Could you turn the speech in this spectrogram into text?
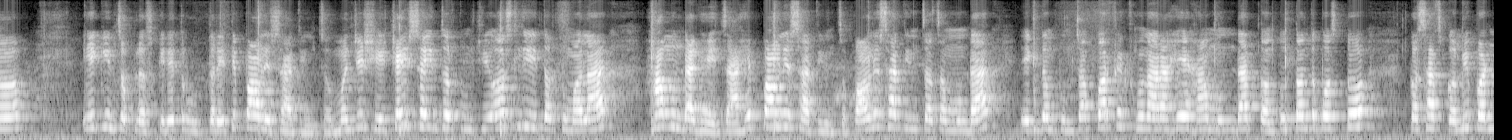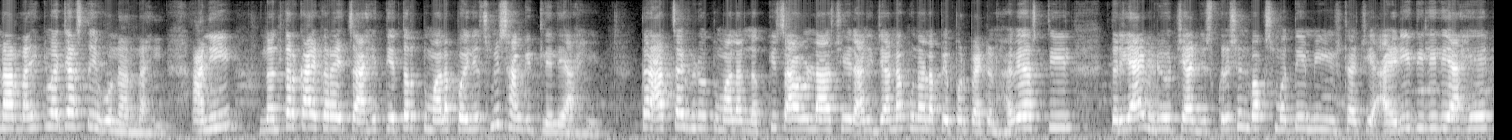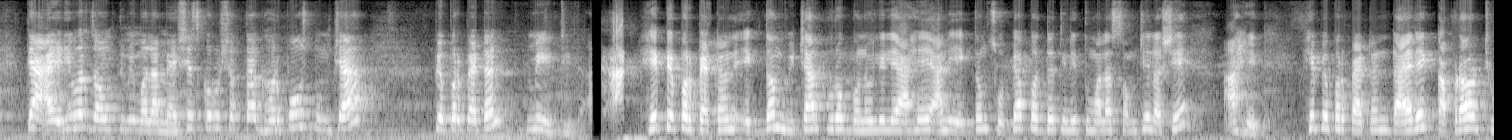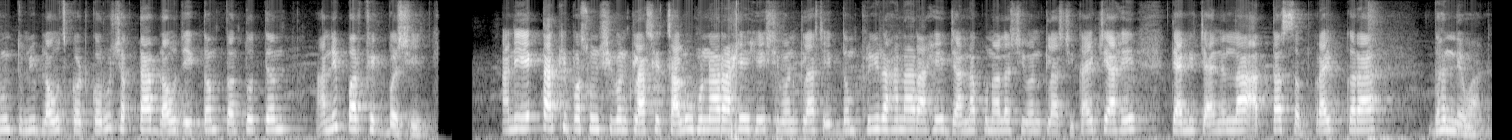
एक इंच प्लस केले तर उत्तर येते पावणे सात इंच. म्हणजे शेहेचाळीस साईज जर तुमची असली तर तुम्हाला हा मुंडा घ्यायचा आहे पावणे सात इंच. पावणे सात इंचाचा मुंडा एकदम तुमचा परफेक्ट होणार आहे. हा मुंडा तंतोतंत बसतो. कसाच कमी पडणार नाही किंवा जास्तही होणार नाही. आणि नंतर काय करायचं आहे ते तर तुम्हाला पहिलेच मी सांगितलेले आहे. तर आजचा व्हिडिओ तुम्हाला नक्कीच आवडला असेल आणि ज्यांना कुणाला पेपर पॅटर्न हवे असतील तर या व्हिडिओच्या डिस्क्रिप्शन बॉक्समध्ये मी इन्स्टाची आय डी दिलेली आहे. त्या आय डीवर जाऊन तुम्ही मला मेसेज करू शकता. घरपोच तुमच्या पेपर पॅटर्न मिळतील. हे पेपर पॅटर्न एकदम विचारपूर्वक बनवलेले आहे आणि एकदम सोप्या पद्धतीने तुम्हाला समजेल असे आहेत. हे पेपर पॅटर्न डायरेक्ट कापडावर ठेवून तुम्ही ब्लाऊज कट करू शकता. ब्लाऊज एकदम तंतोतंत आणि परफेक्ट बसेल. आणि एक तारखेपासून शिवण क्लास हे चालू होणार आहे. हे शिवण क्लास एकदम फ्री राहणार आहे. ज्यांना कुणाला शिवण क्लास शिकायचे आहे त्यांनी चॅनलला आत्ता सबस्क्राईब करा. धन्यवाद.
